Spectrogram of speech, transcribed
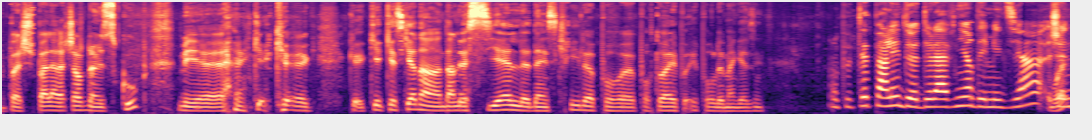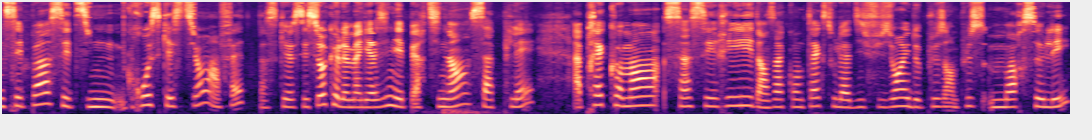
pas, je suis pas à la recherche d'un scoop, mais que- que- que- que- qu'est-ce qu'il y a dans, dans le ciel d'inscrits là pour pour toi et pour- et pour le magazine? On peut peut-être parler de, de l'avenir des médias. Je ne sais pas, c'est une grosse question en fait, parce que c'est sûr que le magazine est pertinent, ça plaît. Après, comment s'insérer dans un contexte où la diffusion est de plus en plus morcelée?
